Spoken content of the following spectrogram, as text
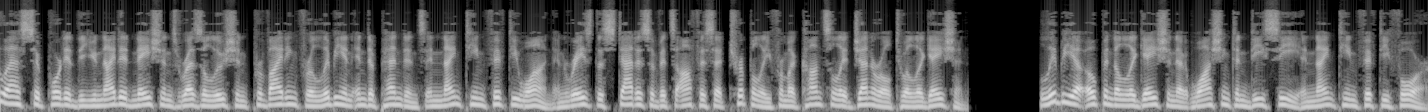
U.S. supported the United Nations resolution providing for Libyan independence in 1951 and raised the status of its office at Tripoli from a consulate general to a legation. Libya opened a legation at Washington, D.C. in 1954.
